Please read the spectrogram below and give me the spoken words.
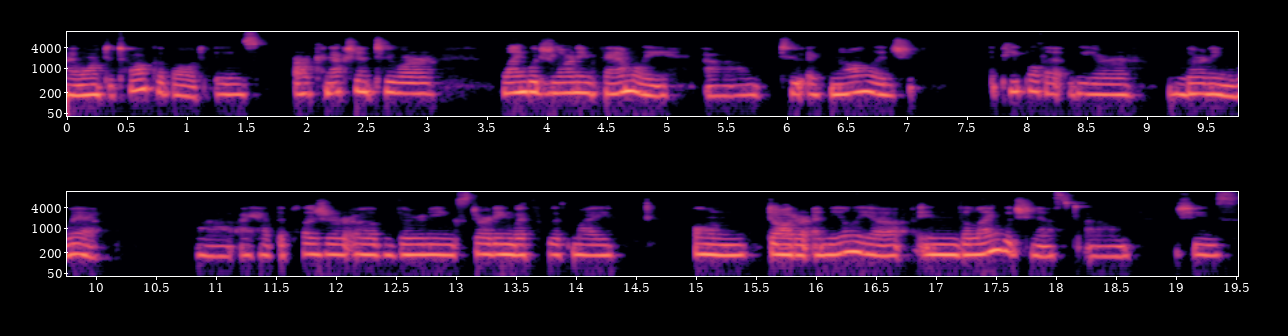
I want to talk about is our connection to our language learning family, um, to acknowledge the people that we are learning with. Uh, I had the pleasure of learning, starting with, with my own daughter, Amelia, in the language nest. Um, she's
